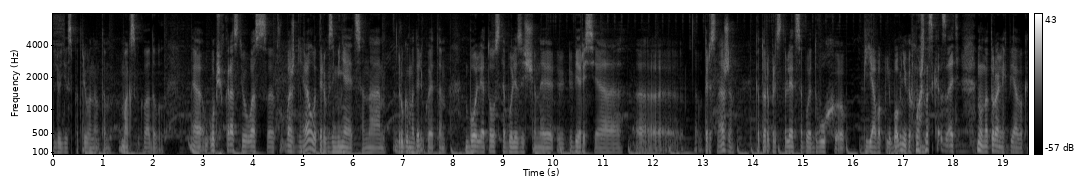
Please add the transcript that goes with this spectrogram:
люди с Патреона, там Макс выкладывал. Э, в общем, вкратце у вас э, ваш генерал, во-первых, заменяется на другую модельку. Это более толстая, более защищенная версия э, персонажа, который представляет собой двух пиявок-любовников, можно сказать. Ну, натуральных пиявок.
